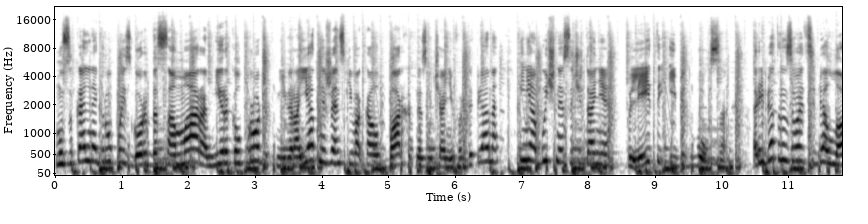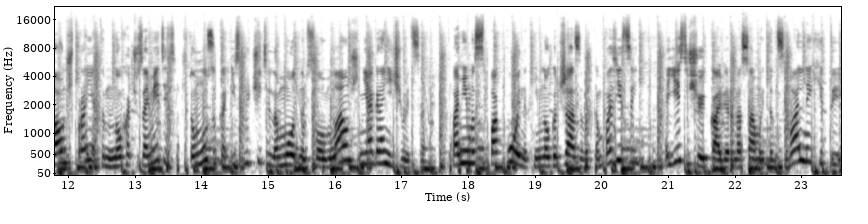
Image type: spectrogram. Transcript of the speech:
Музыкальная группа из города Самара Miracle Project, невероятный женский вокал, бархатное звучание фортепиано и необычное сочетание флейты и битбокса. Ребята называют себя лаунж-проектом, но хочу заметить, что музыка исключительно модным словом лаунж не ограничивается. Помимо спокойных, немного джазовых композиций, есть еще и каверы на самые танцевальные хиты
